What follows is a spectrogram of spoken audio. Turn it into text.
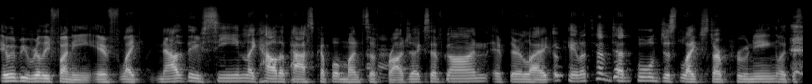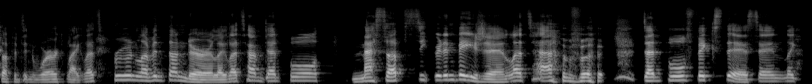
it would be really funny if, like, now that they've seen, like, how the past couple months of uh-huh projects have gone, if they're like, "Okay, let's have Deadpool just, like, start pruning, like, the stuff that didn't work, like, let's prune Love and Thunder, like, let's have Deadpool mess up Secret Invasion, let's have Deadpool fix this and, like,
